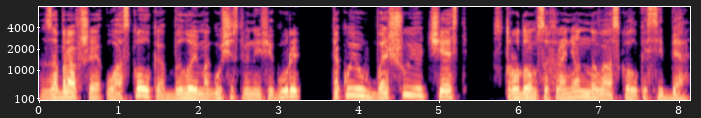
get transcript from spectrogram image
забравшая у осколка былой могущественной фигуры такую большую часть с трудом сохраненного осколка себя.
